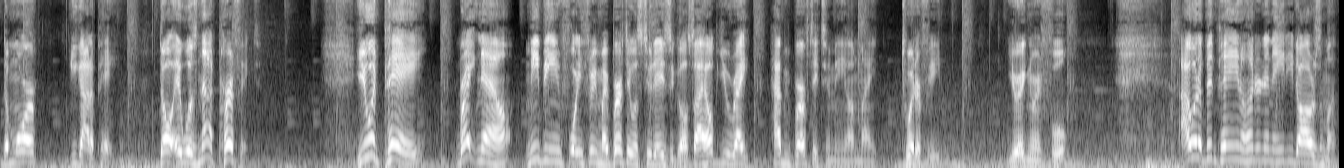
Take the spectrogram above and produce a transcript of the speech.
the more you got to pay. Though it was not perfect. You would pay right now, me being 43, my birthday was two days ago, so I hope you write happy birthday to me on my Twitter feed. You ignorant fool. I would have been paying $180 a month.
